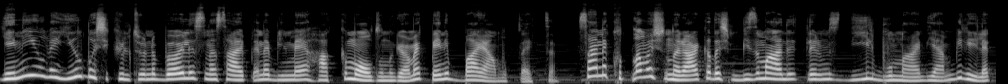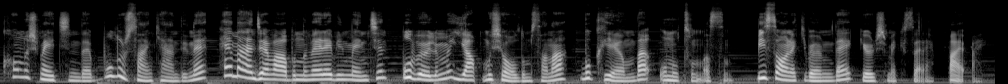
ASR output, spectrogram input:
yeni yıl ve yılbaşı kültürünü böylesine sahiplenebilmeye hakkım olduğunu görmek beni bayağı mutlu etti. Sen de kutlama şunları arkadaşım bizim adetlerimiz değil bunlar diyen biriyle konuşma içinde bulursan kendini hemen cevabını verebilmen için bu bölümü yapmış oldum sana. Bu kıyağım da unutulmasın. Bir sonraki bölümde görüşmek üzere. Bay bay.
